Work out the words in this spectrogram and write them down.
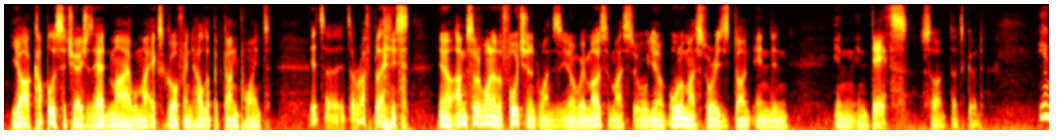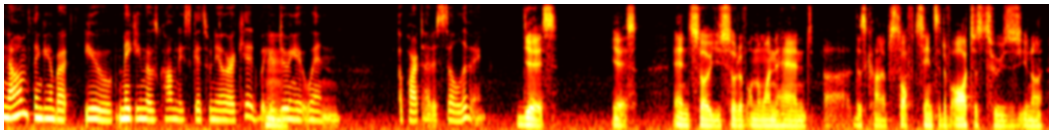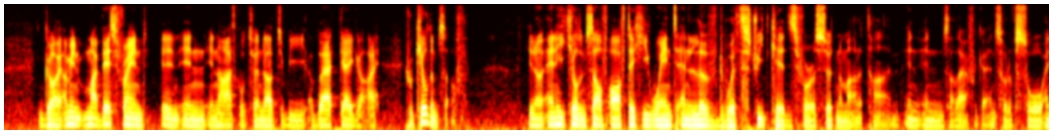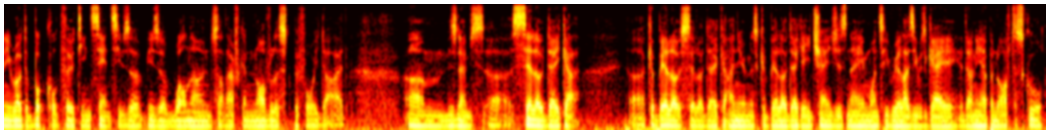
yeah, a couple of situations. I had my my ex girlfriend held up at gunpoint. It's a it's a rough place. you know, I'm sort of one of the fortunate ones. You know, where most of my you know all of my stories don't end in in in deaths. So that's good yeah, now I'm thinking about you making those comedy skits when you were a kid, but mm. you're doing it when apartheid is still living. Yes, yes. And so you sort of, on the one hand, uh, this kind of soft, sensitive artist who's, you know, guy. I mean, my best friend in, in, in high school turned out to be a black gay guy who killed himself you know, and he killed himself after he went and lived with street kids for a certain amount of time in, in South Africa and sort of saw, and he wrote a book called 13 Cents. He was a, he's a well known South African novelist before he died. Um, his name's uh, Sello Duiker, uh, Kabelo Sello Duiker. I knew him as Kabelo Duiker. He changed his name once he realized he was gay. It only happened after school.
